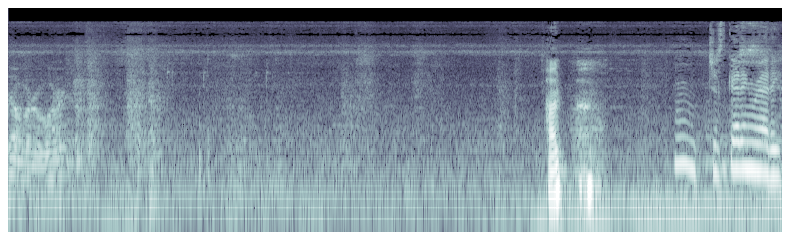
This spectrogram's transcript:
that is not gonna work. Hmm, just getting ready.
